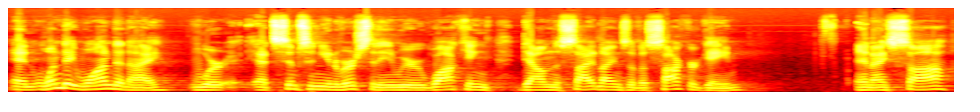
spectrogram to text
and one day, Wanda and I were at Simpson University and we were walking down the sidelines of a soccer game. And I saw,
